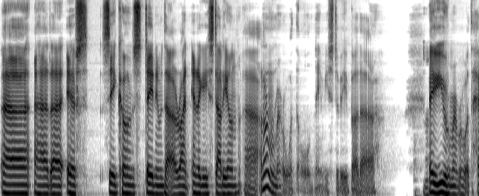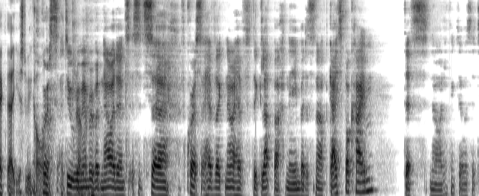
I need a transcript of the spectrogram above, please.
uh, at uh, FC Köln Stadium, the Rhein Energie Stadion. Uh, I don't remember what the old name used to be, but uh, maybe you remember what the heck that used to be called. Of course, I do remember, but now I don't. It's, it's uh, of course I have like now I have the Gladbach name, but it's not Geisbockheim. That's no, I don't think that was it.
